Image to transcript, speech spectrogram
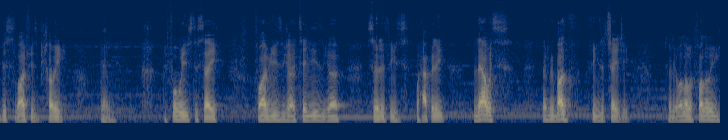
this life is becoming, yeah, before we used to say five years ago, ten years ago, certain things were happening. Now it's every month things are changing. You, Allah, we're following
